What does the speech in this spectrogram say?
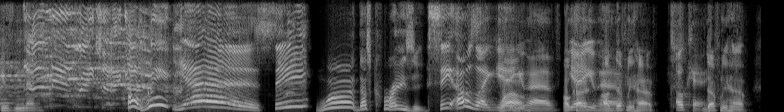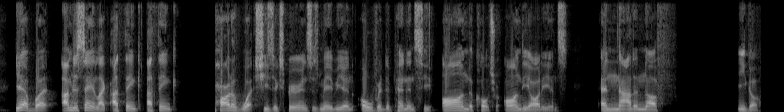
You've never Oh? Yes. See? What? That's crazy. See, I was like, yeah, Wow. you have. Okay, Yeah, you have. I definitely have. Okay. Definitely have. Yeah, but I'm just saying, like, I think I think part of what she's experienced is maybe an over dependency on the culture, on the audience, and not enough ego.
